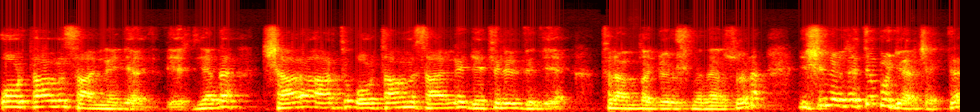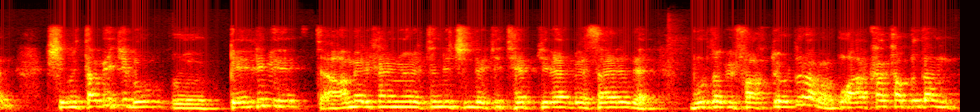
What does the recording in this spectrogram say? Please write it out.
ortağımız haline geldi diye ya da Şara artık ortağımız haline getirildi diye Trump'la görüşmeden sonra. işin özeti bu gerçekten. Şimdi tabii ki bu e, belli bir Amerikan yönetimi içindeki tepkiler vesaire de burada bir faktördür ama bu arka kapıdan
